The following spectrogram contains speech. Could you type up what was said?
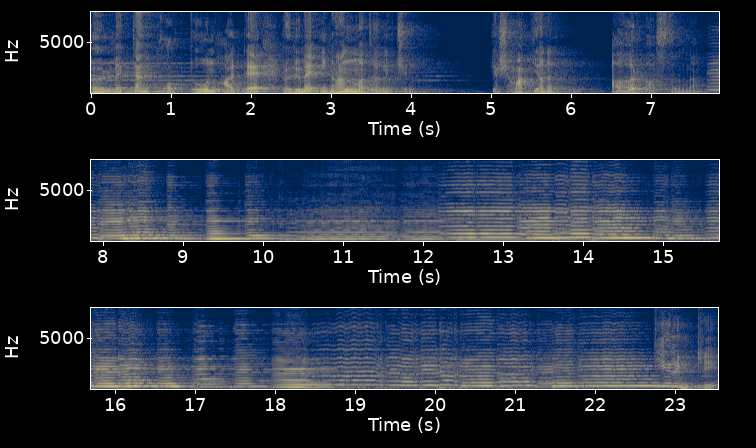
Ölmekten korktuğun halde ölüme inanmadığın için. Yaşamak yanı ağır bastığından. Diyelim ki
